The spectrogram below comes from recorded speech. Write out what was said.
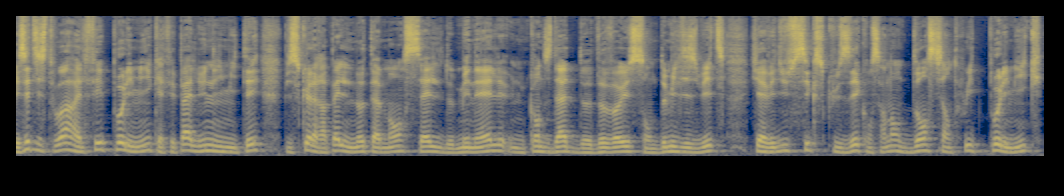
Et cette histoire, elle fait polémique, elle fait pas l'unanimité puisqu'elle rappelle notamment celle de Menel, une candidate de The Voice en 2018 qui avait dû s'excuser concernant d'anciens tweets polémiques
